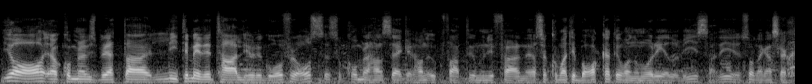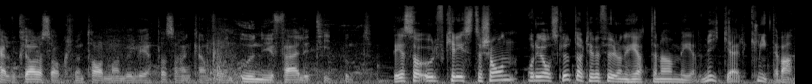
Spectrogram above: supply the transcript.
Ja, jag kommer att berätta lite mer detalj hur det går för oss. Så kommer han säkert ha en uppfattning om ungefär när jag ska komma tillbaka till honom och redovisa. Det är sådana ganska självklara saker som en talman vill veta så han kan få en ungefärlig tidpunkt. Det sa Ulf Kristersson och det avslutar TV4-nyheterna med Mikael Klintevall.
